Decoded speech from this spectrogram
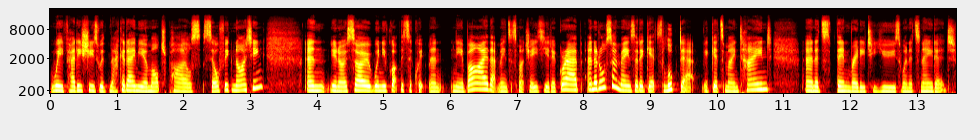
we've had issues with macadamia mulch piles self igniting. And, you know, so when you've got this equipment nearby, that means it's much easier to grab. And it also means that it gets looked at, it gets maintained, and it's then ready to use when it's needed.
